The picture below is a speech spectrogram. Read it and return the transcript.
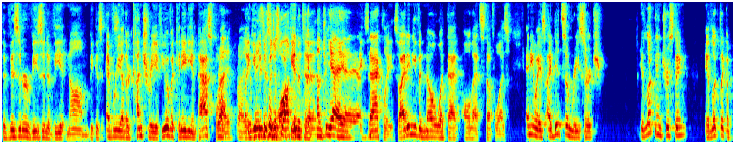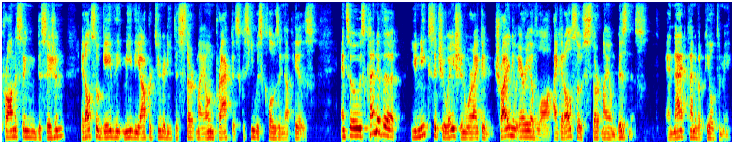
the visitor visa to Vietnam because every other country, if you have a Canadian passport, right, right. like You're you can just, just walk into, into the country. Yeah, yeah, yeah. Exactly. So I didn't even know what that all that stuff was. Anyways, I did some research. It looked interesting. It looked like a promising decision. It also gave the, me the opportunity to start my own practice because he was closing up his. And so it was kind of a unique situation where I could try a new area of law. I could also start my own business. And that kind of appealed to me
